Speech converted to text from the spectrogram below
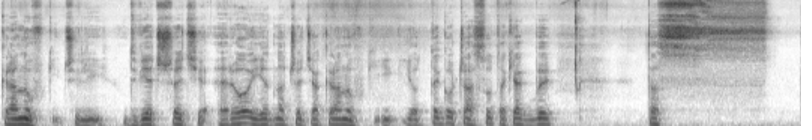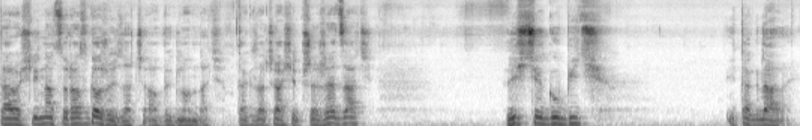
kranówki, czyli dwie trzecie RO i jedna trzecia kranówki. I, od tego czasu tak jakby ta, ta roślina coraz gorzej zaczęła wyglądać. Tak zaczęła się przerzedzać, liście gubić i tak dalej.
